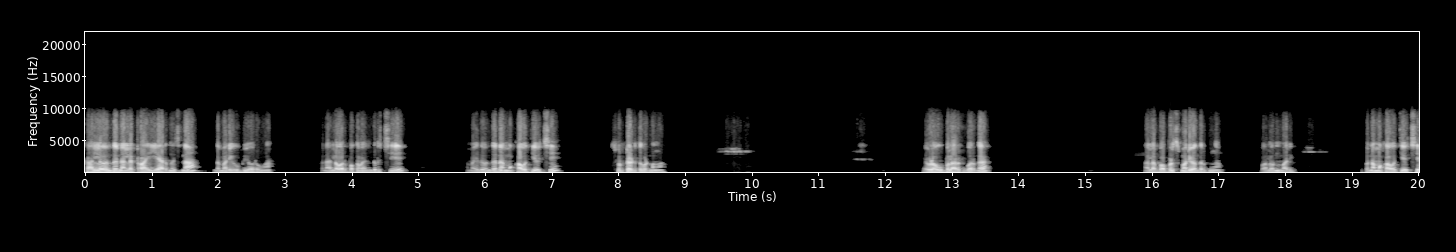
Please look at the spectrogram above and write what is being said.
கல் வந்து நல்ல ட்ரையாக இருந்துச்சுன்னா இந்த மாதிரி உபி வருங்க இப்போ நல்ல ஒரு பக்கம் வெந்துருச்சு. நம்ம இது வந்து நம்ம கவுத்தி வச்சு சுட்டு எடுத்துக்கணுங்க. எவ்வளோ உப்பெல்லாம் இருக்கு பாருங்க. நல்லா பப்புள்ஸ் மாதிரி வந்திருக்குங்க. பலூன் மாதிரி. இப்போ நம்ம கவுத்தி வச்சு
